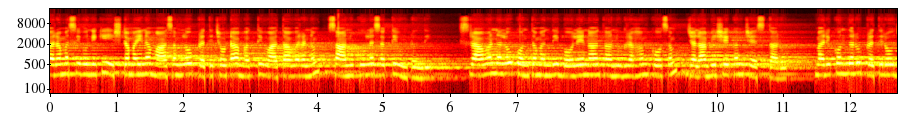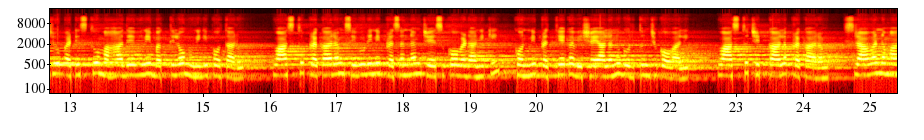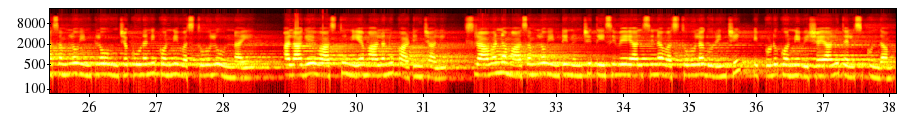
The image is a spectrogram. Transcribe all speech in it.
పరమశివునికి ఇష్టమైన మాసంలో ప్రతిచోటా భక్తి వాతావరణం సానుకూల శక్తి ఉంటుంది. శ్రావణలో కొంతమంది భోలేనాథ్ అనుగ్రహం కోసం జలాభిషేకం చేస్తారు. మరికొందరు ప్రతిరోజు పఠిస్తూ మహాదేవుని భక్తిలో మునిగిపోతారు. వాస్తు ప్రకారం శివుడిని ప్రసన్నం చేసుకోవడానికి కొన్ని ప్రత్యేక విషయాలను గుర్తుంచుకోవాలి. వాస్తు చిట్కాల ప్రకారం శ్రావణ మాసంలో ఇంట్లో ఉంచకూడని కొన్ని వస్తువులు ఉన్నాయి. అలాగే వాస్తు నియమాలను పాటించాలి. శ్రావణ మాసంలో ఇంటి నుంచి తీసివేయాల్సిన వస్తువుల గురించి ఇప్పుడు కొన్ని విషయాలు తెలుసుకుందాం.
